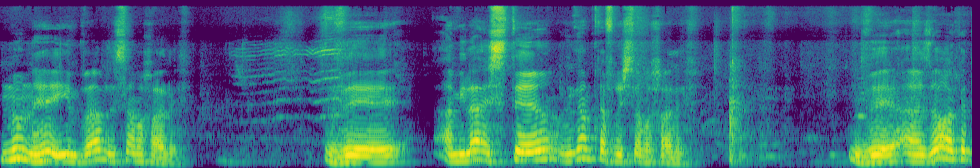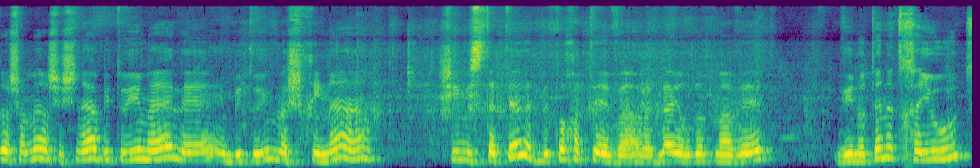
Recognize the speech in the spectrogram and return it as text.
נ"ה עם ו' זה ס"א. והמילה אסתר זה גם תרס"א. והזוהר הקדוש אומר ששני הביטויים האלה הם ביטויים לשכינה שהיא מסתתרת בתוך הטבע, רגליה יורדות מוות, והיא נותנת חיות,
